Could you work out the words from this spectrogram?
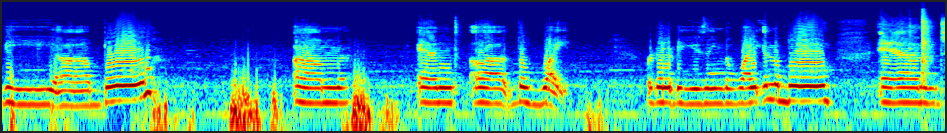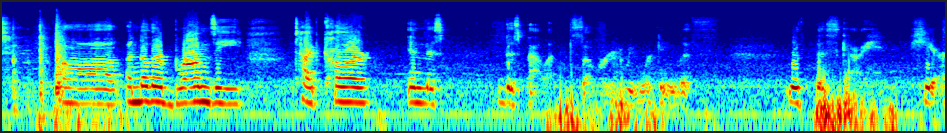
the uh, blue um, and uh, the white. We're going to be using the white and the blue and uh, another bronzy type color in this this palette. So we're going to be working with with this guy here.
